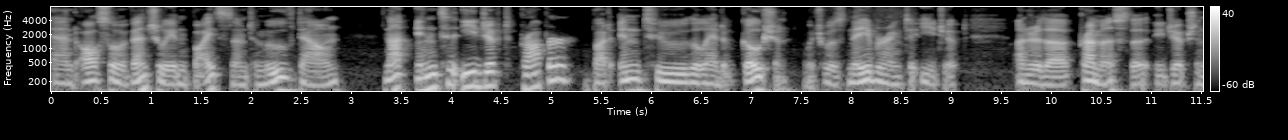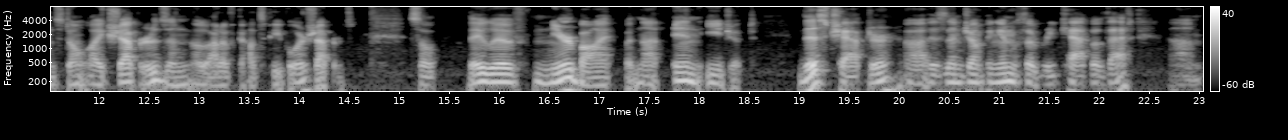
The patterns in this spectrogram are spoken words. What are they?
and also eventually invites them to move down, not into Egypt proper, but into the land of Goshen, which was neighboring to Egypt, under the premise that Egyptians don't like shepherds, and a lot of God's people are shepherds. So they live nearby, but not in Egypt. This chapter uh, is then jumping in with a recap of that. Um,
